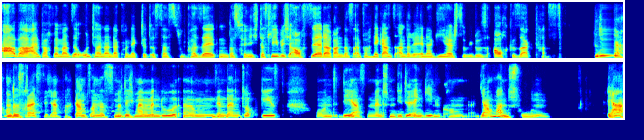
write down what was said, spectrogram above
aber einfach, wenn man sehr untereinander connected ist, das super selten. Das finde ich, das liebe ich auch sehr daran, dass einfach eine ganz andere Energie herrscht, so wie du es auch gesagt hast. Ja, und das reißt dich einfach ganz anders mit. Ich meine, wenn du ähm, in deinen Job gehst und die ersten Menschen, die dir entgegenkommen, jammern schon. Ja,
